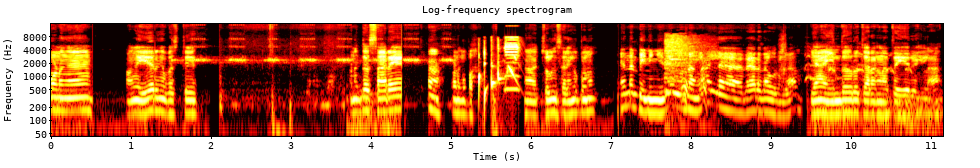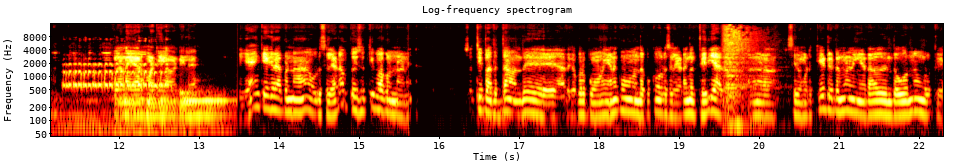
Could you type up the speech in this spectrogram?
போகணுங்க வாங்க ஏறுங்க ஃபஸ்ட்டு வணக்கம் சாரே. ஆ வணக்கம்ப்பா. ஆ சொல்லுங்கள் சார் எங்கே போகணும்? ஏன் தம்பி நீங்கள் இதே ஊருங்களா இல்லை வேறு ஏதாவது ஊருங்களா ஏன் இந்த ஊருக்காரங்களா தான் ஏறுவீங்களா? இல்லைன்னா ஏற மாட்டீங்களா வண்டியில்? ஏன் கேட்குற அப்படின்னா ஒரு சில இடம் போய் சுற்றி பார்க்கணும் நான். சுற்றி பார்த்துட்டு தான் வந்து அதுக்கப்புறம் போகணும். எனக்கும் அந்த பக்கம் ஒரு சில இடங்கள் தெரியாது. அதனால தான். சரி உங்கள்கிட்ட கேட்டுட்டோம்னா நீங்கள் ஏதாவது இந்த ஊர்னா உங்களுக்கு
